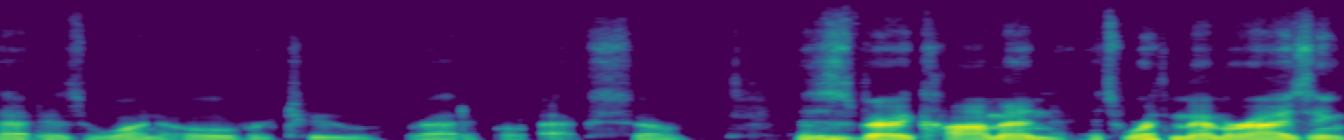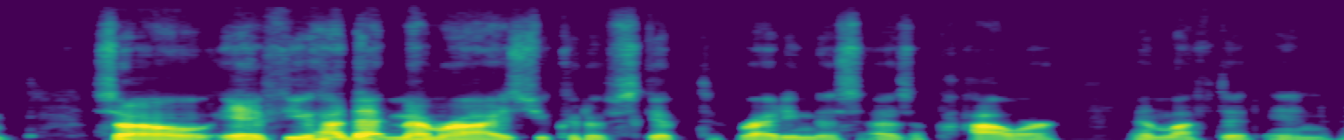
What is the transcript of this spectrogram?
that is 1 over 2 radical x. So This is very common. It's worth memorizing. So if you had that memorized, you could have skipped writing this as a power and left it in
